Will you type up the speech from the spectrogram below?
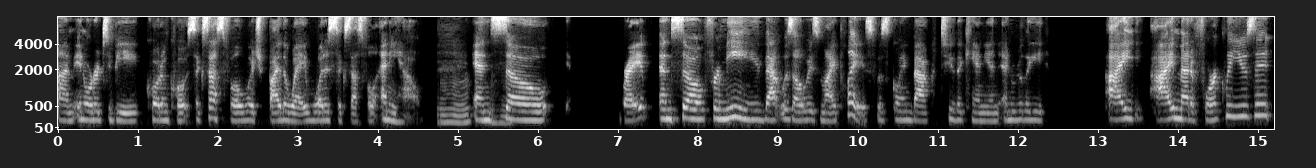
Um, in order to be quote unquote successful, which by the way, what is successful anyhow? Mm-hmm. And mm-hmm. so right and so for me that was always my place was going back to the canyon and really i i metaphorically use it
